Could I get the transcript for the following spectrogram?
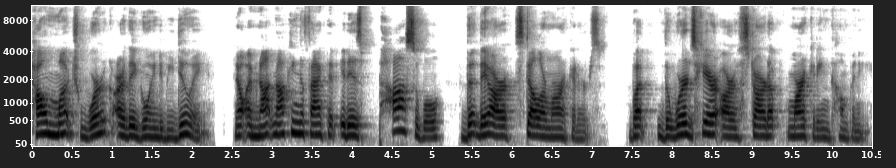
How much work are they going to be doing? Now, I'm not knocking the fact that it is possible that they are stellar marketers. But the words here are a startup marketing company.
